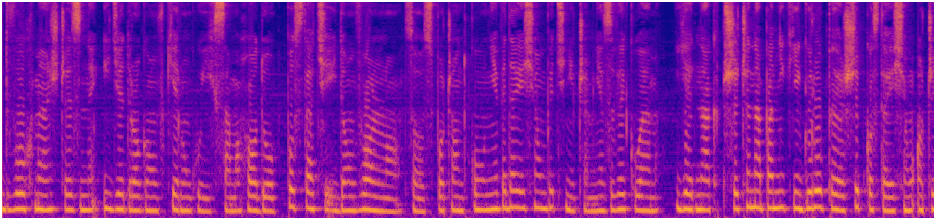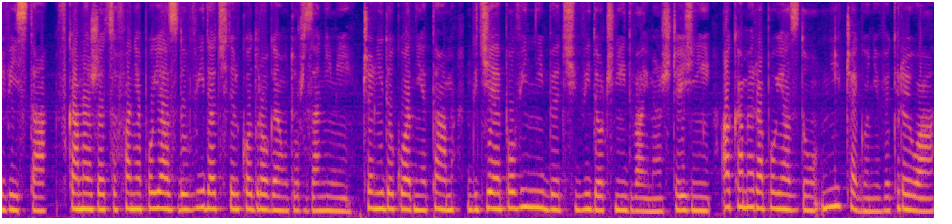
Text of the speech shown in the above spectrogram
Dwóch mężczyzn idzie drogą w kierunku ich samochodu. Postacie idą wolno, co z początku nie wydaje się być niczym niezwykłym. Jednak przyczyna paniki grupy szybko staje się oczywista. W kamerze cofania pojazdu widać tylko drogę tuż za nimi, czyli dokładnie tam, gdzie powinni być widoczni dwaj mężczyźni, a kamera pojazdu niczego nie wykryła.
